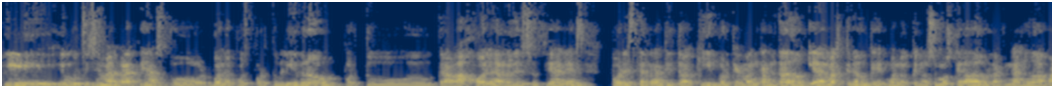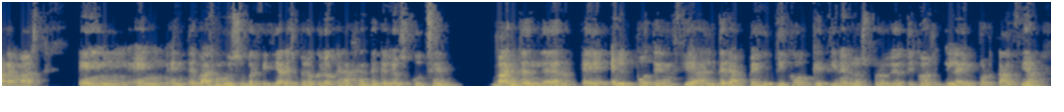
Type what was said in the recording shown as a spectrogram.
Y, muchísimas gracias por, bueno, pues por tu libro, por tu trabajo en las redes sociales, por este ratito aquí, porque me ha encantado. Y además creo que, bueno, que nos hemos quedado, porque al final no da para más, en, temas muy superficiales, pero creo que la gente que lo escuche va a entender eh, el potencial terapéutico que tienen los probióticos y la importancia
